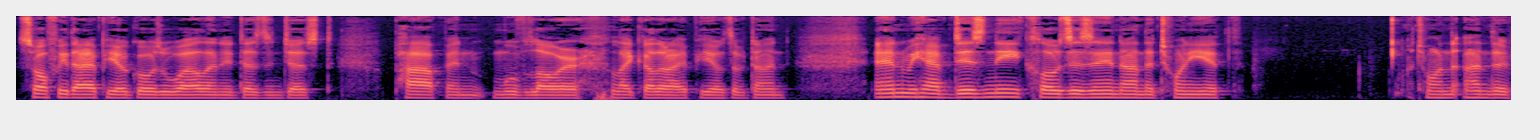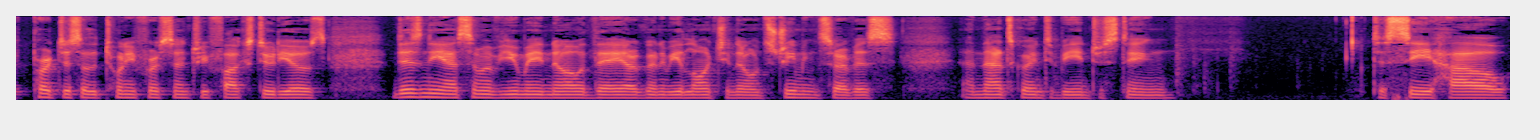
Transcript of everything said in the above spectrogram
So hopefully the ipo goes well and it doesn't just pop and move lower like other IPOs have done. And we have Disney closes in on the 20th on the purchase of the 21st Century Fox Studios. Disney, as some of you may know, they are going to be launching their own streaming service, and that's going to be interesting to see how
